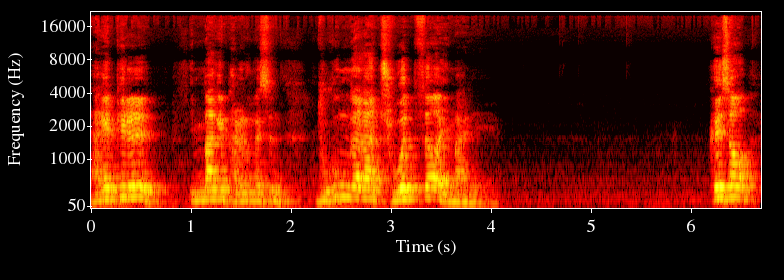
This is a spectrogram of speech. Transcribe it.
양의 피를 인방에 바르는 것은 누군가가 죽었어 이 말이에요. 그래서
